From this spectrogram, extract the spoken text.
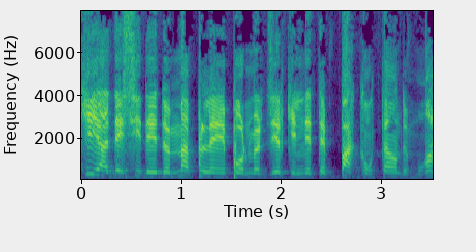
qui a décidé de m'appeler pour me dire qu'il n'était pas content de moi.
